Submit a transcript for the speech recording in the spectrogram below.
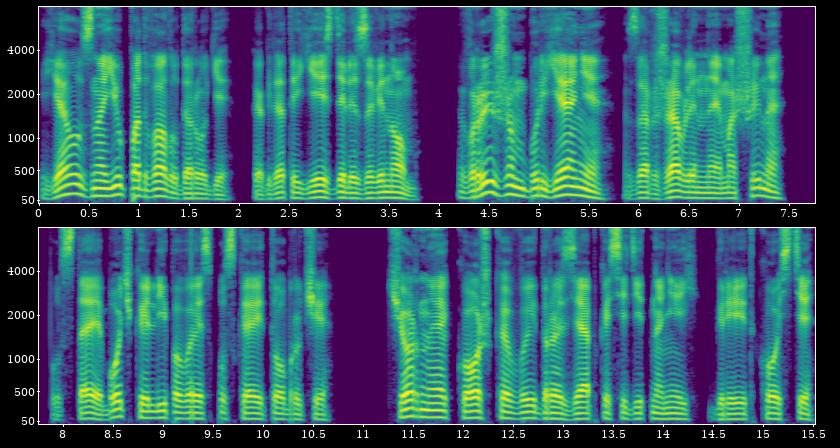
Я узнаю подвал у дороги. Когда-то ездили за вином. В рыжем бурьяне заржавленная машина, пустая бочка липовая спускает обручи. Черная кошка-выдра зябко сидит на ней, греет кости.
